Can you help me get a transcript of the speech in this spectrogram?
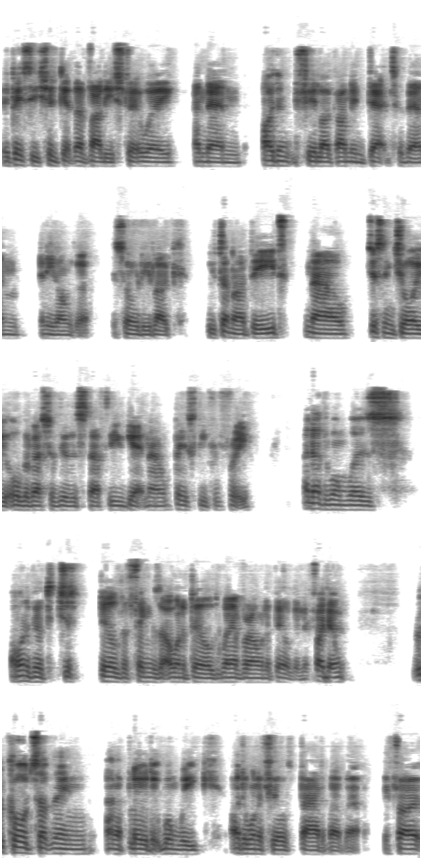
They basically should get that value straight away, and then I don't feel like I'm in debt to them any longer. It's already like we've done our deed. Now just enjoy all the rest of the other stuff that you get now, basically for free. Another one was I want to be able to just build the things that I want to build whenever I want to build them. If I don't record something and upload it one week, I don't want to feel bad about that. If I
